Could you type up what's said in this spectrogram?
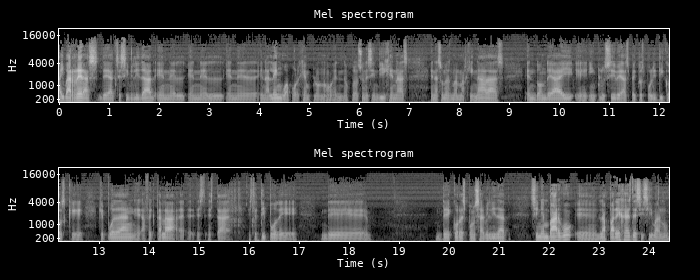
hay barreras de accesibilidad en, el, en, el, en, el, en la lengua, por ejemplo, ¿no? en las poblaciones indígenas, en las zonas más marginadas, en donde hay eh, inclusive aspectos políticos que, que puedan eh, afectar la, esta, este tipo de, de, de corresponsabilidad. Sin embargo, eh, la pareja es decisiva, ¿no?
